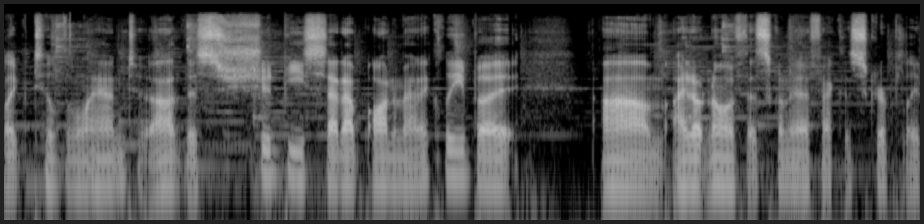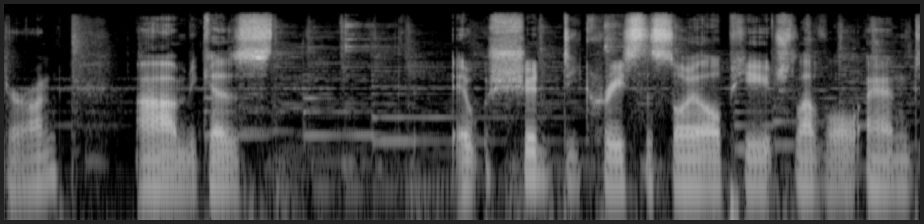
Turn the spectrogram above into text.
like till the land. Uh, this should be set up automatically, but um, I don't know if that's going to affect the script later on um, because it should decrease the soil pH level and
